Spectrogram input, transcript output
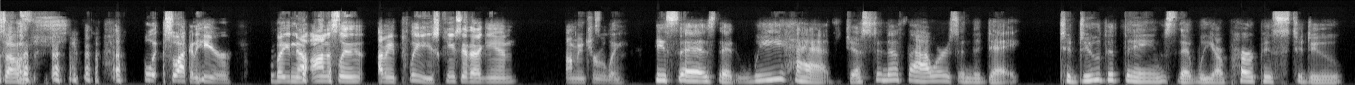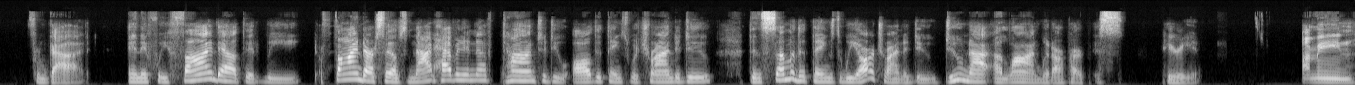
So so I can hear. But you know, honestly, I mean, please, can you say that again? I mean, truly. He says that we have just enough hours in the day to do the things that we are purposed to do from God. And if we find out that we find ourselves not having enough time to do all the things we're trying to do, then some of the things that we are trying to do do not align with our purpose, period. I mean,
